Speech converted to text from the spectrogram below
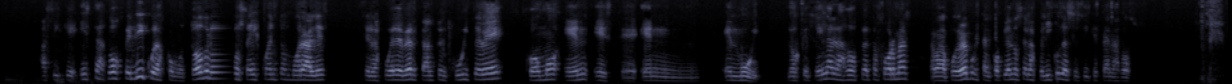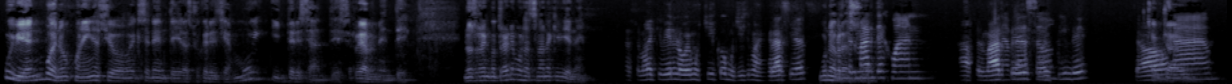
Así que estas dos películas, como todos los seis cuentos morales, se las puede ver tanto en QI TV como en, este, en, en Movie. Los que tengan las dos plataformas la van a poder ver porque están copiándose las películas, así que están las dos. Muy bien, bueno, Juan Ignacio, excelente las sugerencias, muy interesantes, realmente. Nos reencontraremos la semana que viene. La semana que viene nos vemos, chicos. Muchísimas gracias. Un abrazo. Hasta el martes, Juan. Hasta el martes. Un abrazo. Buen fin de. Ciao. ciao. ciao.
